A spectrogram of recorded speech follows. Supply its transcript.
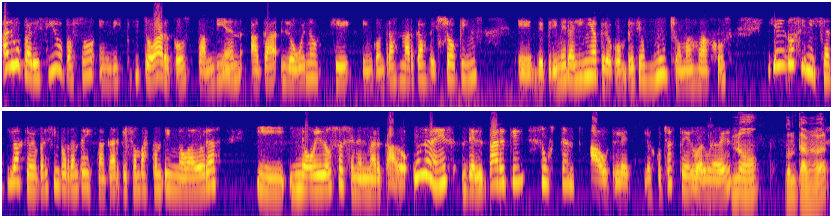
Algo parecido pasó en Distrito Arcos también. Acá lo bueno es que encontrás marcas de shoppings eh, de primera línea, pero con precios mucho más bajos. Y hay dos iniciativas que me parece importante destacar que son bastante innovadoras y, novedosas en el mercado. Una es del parque Sustent Outlet. ¿Lo escuchaste, Edu, alguna vez? No, contame, a ver.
